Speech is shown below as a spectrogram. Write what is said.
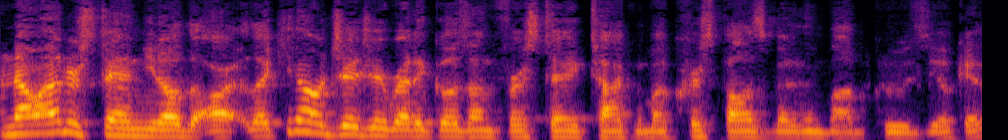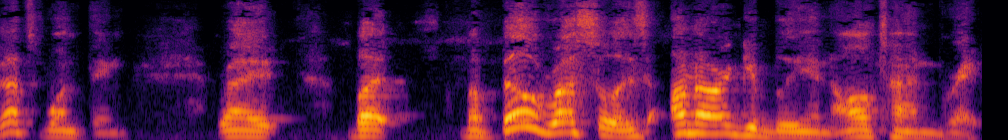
Now I understand, you know, the art, like, you know, JJ Redick goes on first take talking about Chris Paul is better than Bob Cousy. Okay, that's one thing, right? But but Bill Russell is unarguably an all-time great.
